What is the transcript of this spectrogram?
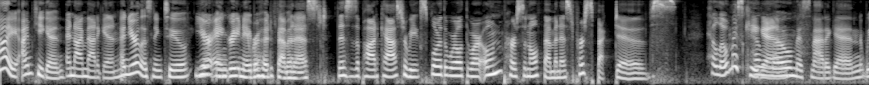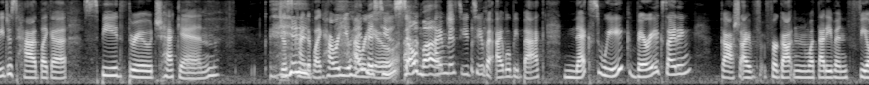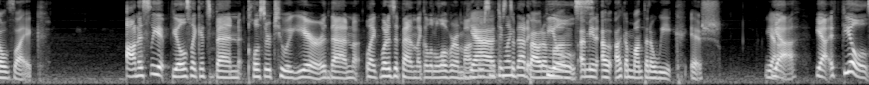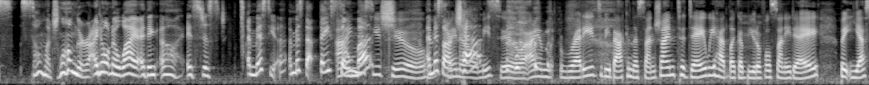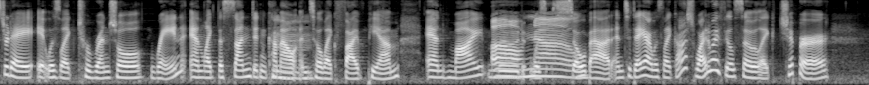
Hi, I'm Keegan. And I'm Madigan. And you're listening to Your, Angry, Neighborhood Feminist. This is a podcast where we explore the world through our own personal feminist perspectives. Hello, Miss Keegan. Hello, Miss Madigan. We just had like a speed through check in. Just kind of like, how are you? How I are miss you? you so much. I miss you too, but I will be back next week. Very exciting. Gosh, I've forgotten what that even feels like. Honestly, it feels like it's been closer to a year than like what has it been? Like a little over a month or something like that. About it a feels, month. I mean, uh, like a month and a week ish. Yeah. yeah, yeah, it feels so much longer. I don't know why. I think oh, it's just I miss you. I miss that face so I much. I miss you too. I miss our I know, chats. Me too. I am ready to be back in the sunshine. Today we had like a beautiful sunny day, but yesterday it was like torrential rain and like the sun didn't come Hmm. out until like 5 p.m. And my mood Oh, was so bad. And today I was like, gosh, why do I feel so like chipper?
